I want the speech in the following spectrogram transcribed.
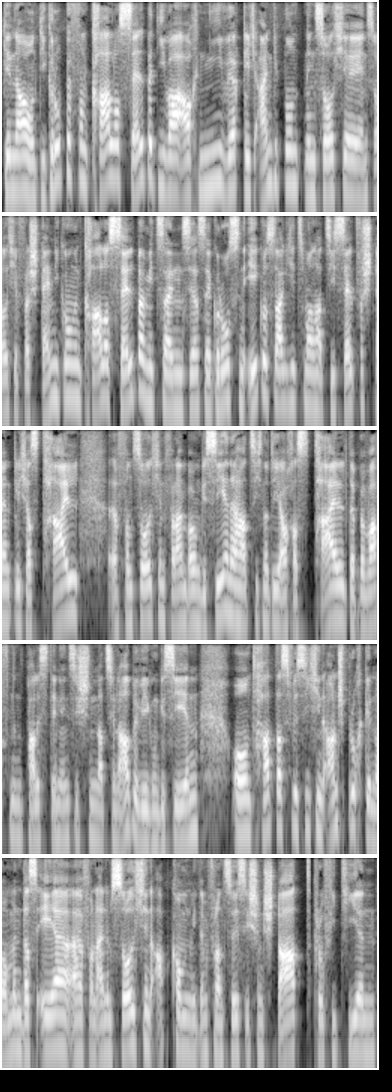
Genau, und die Gruppe von Carlos selber, die war auch nie wirklich eingebunden in solche, in solche Verständigungen. Carlos selber mit seinem sehr, sehr großen Ego, sage ich jetzt mal, hat sich selbstverständlich als Teil äh, von solchen Vereinbarungen gesehen. Er hat sich natürlich auch als Teil der bewaffneten palästinensischen Nationalbewegung gesehen und hat das für sich in Anspruch genommen, dass er äh, von einem solchen Abkommen mit dem französischen Staat profitieren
